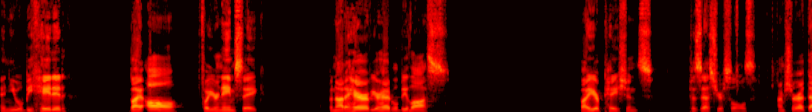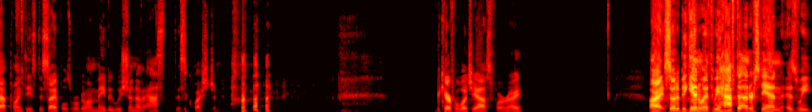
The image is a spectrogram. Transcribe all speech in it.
and you will be hated by all for your name's sake, but not a hair of your head will be lost. By your patience, possess your souls. I'm sure at that point these disciples were going, maybe we shouldn't have asked this question. Be careful what you ask for, right? All right, so to begin with, we have to understand as we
